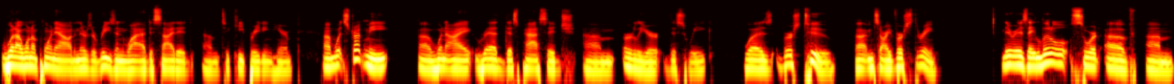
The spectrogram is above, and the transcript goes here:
what I want to point out, and there's a reason why I decided um, to keep reading here. Um, what struck me uh, when I read this passage um, earlier this week was verse 2. Uh, I'm sorry, verse 3. There is a little sort of um,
